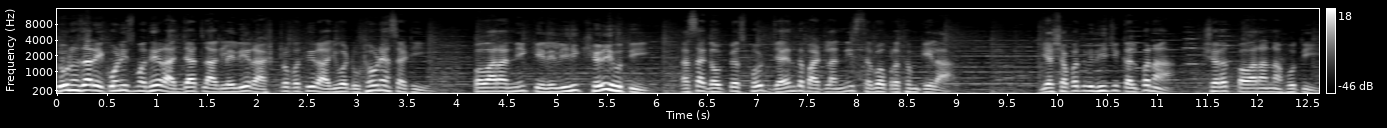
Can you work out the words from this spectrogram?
दोन हजार एकोणीसमध्ये राज्यात लागलेली राष्ट्रपती राजवट उठवण्यासाठी पवारांनी केलेली ही खेळी होती असा गौप्यस्फोट जयंत पाटलांनी सर्वप्रथम केला. या शपथविधीची कल्पना शरद पवारांना होती.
